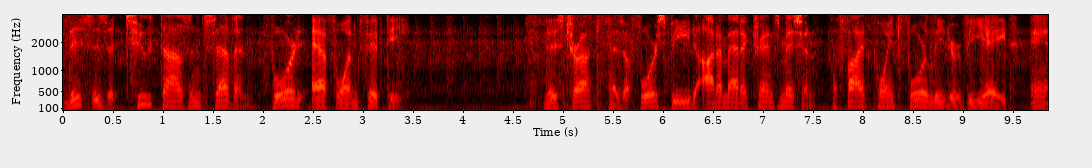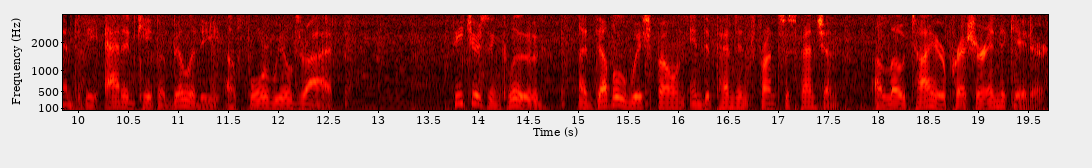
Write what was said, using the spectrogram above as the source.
This is a 2007 Ford F-150. This truck has a four-speed automatic transmission, a 5.4-liter V8, and the added capability of four-wheel drive. Features include a double wishbone independent front suspension, a low tire pressure indicator,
